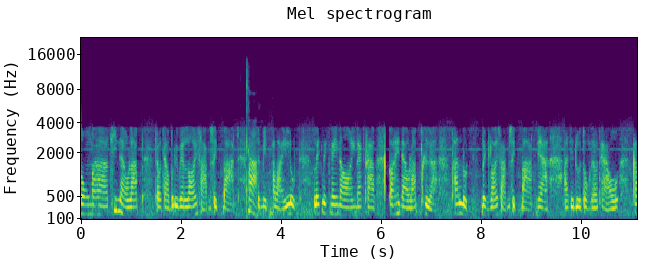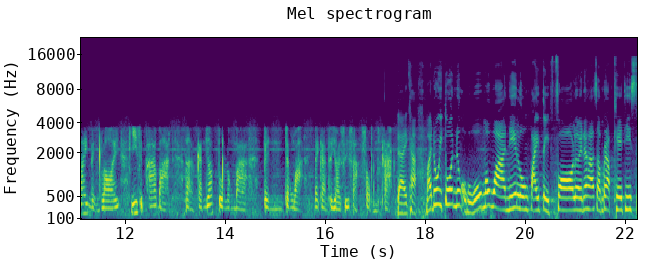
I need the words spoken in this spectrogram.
ลงมาที่แนวรับแถวๆบริเวณ 130 บาทค่ะอาจจะมีถลายหลุดเล็กๆ น้อยๆนะครับ ก็ให้แนวรับเผื่อถ้าหลุด 130 บาทเนี่ยอาจจะดูตรงแถวๆใกล้ 125 บาทเอ่อการย่อตัวลงมาเป็นจังหวะในการทยอยซื้อสะสมครับ ได้ค่ะ มาดูอีกตัวหนึ่งโอ้โหเมื่อวานนี้ลงไปติดฟอร์เลยนะคะสำหรับ KTC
